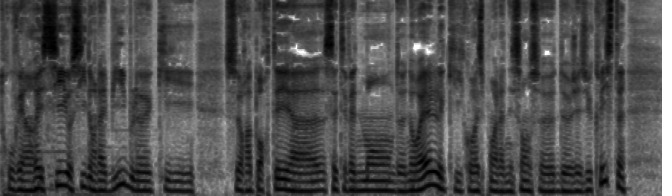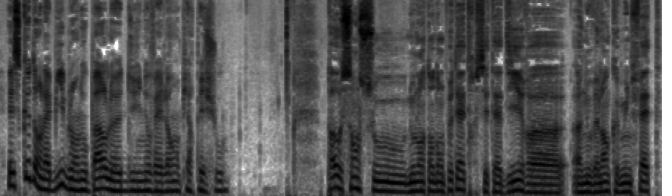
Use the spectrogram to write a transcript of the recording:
trouvé un récit aussi dans la Bible qui se rapportait à cet événement de Noël qui correspond à la naissance de Jésus-Christ. Est-ce que dans la Bible on nous parle du Nouvel An, Pierre Péchou Pas au sens où nous l'entendons peut-être, c'est-à-dire un Nouvel An comme une fête.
